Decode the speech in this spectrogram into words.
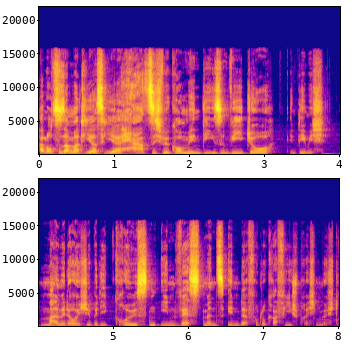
Hallo zusammen, Matthias hier. Herzlich willkommen in diesem Video, in dem ich mal mit euch über die größten Investments in der Fotografie sprechen möchte.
